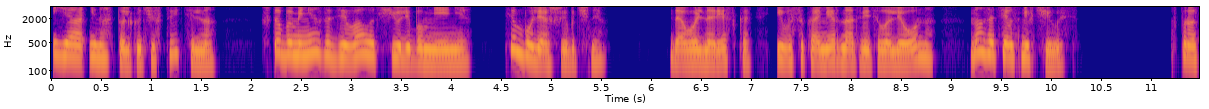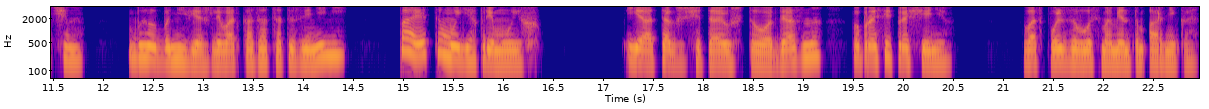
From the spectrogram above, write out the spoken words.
Я не настолько чувствительна, чтобы меня задевало чье-либо мнение, тем более ошибочное. Довольно резко и высокомерно ответила Леона, но затем смягчилась. Впрочем, было бы невежливо отказаться от извинений, поэтому я приму их. Я также считаю, что обязана попросить прощения. Воспользовалась моментом Арника.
